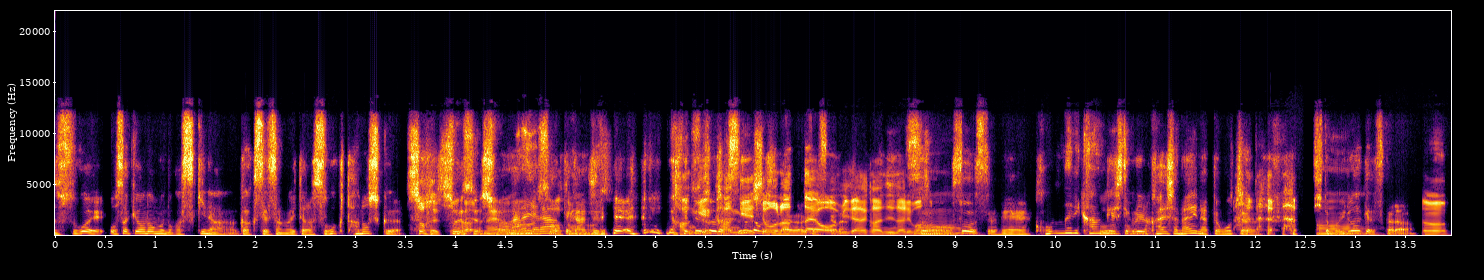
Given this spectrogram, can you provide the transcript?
すごいお酒を飲むのが好きな学生さんがいたら、すごく楽しく、そうですそうですよねしょうがないなって感じで。歓迎、歓迎してもらったよ、みたいな感じになりますもん。そうそうですよね。こんなに歓迎してくれる会社ないなって思っちゃう 人もいるわけですから。うん。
